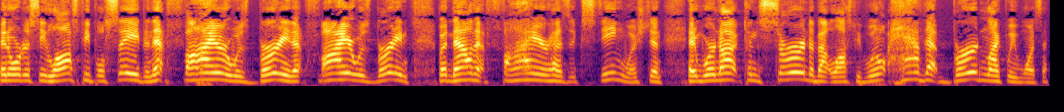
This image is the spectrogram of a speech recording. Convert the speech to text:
in order to see lost people saved. And that fire was burning. That fire was burning. But now that fire has extinguished and, and we're not concerned about lost people. We don't have that burden like we once had.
